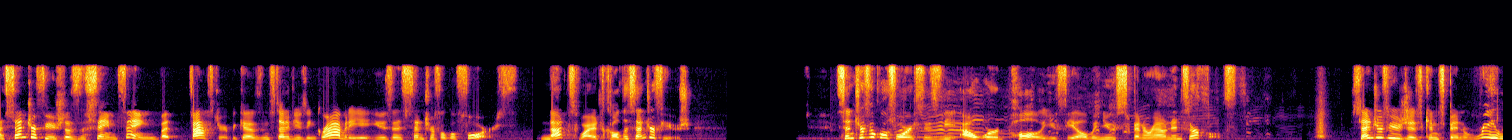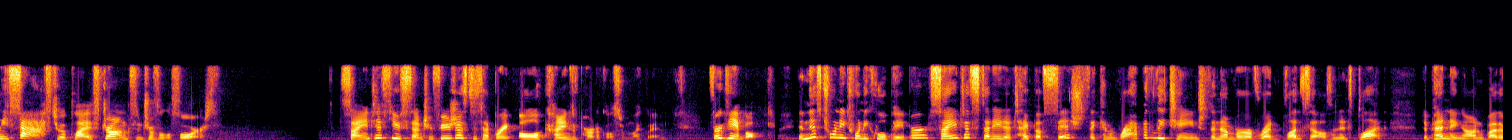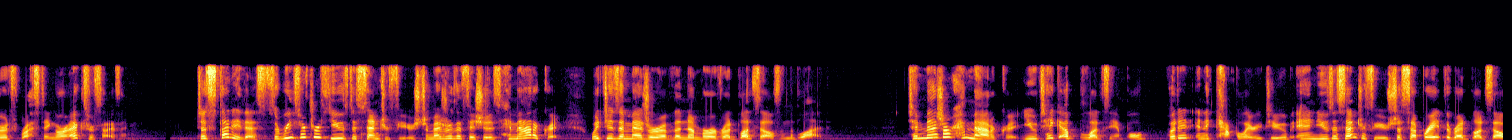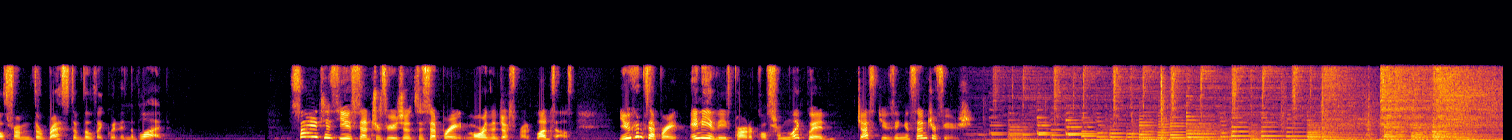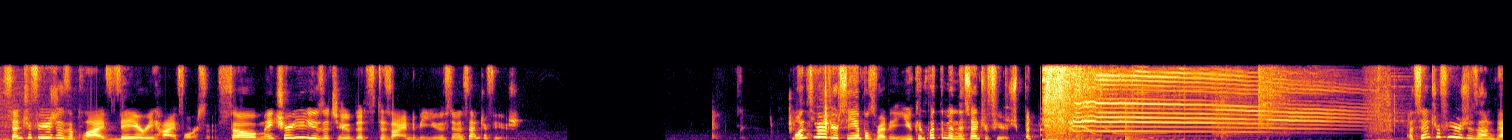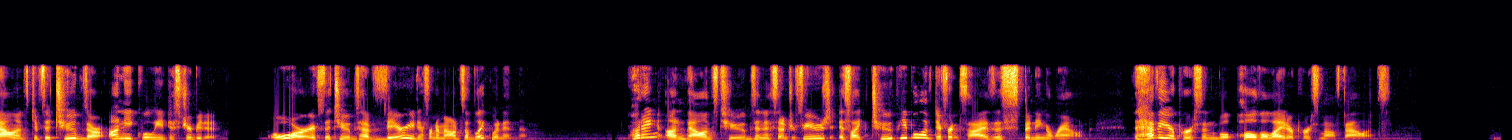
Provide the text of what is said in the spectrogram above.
A centrifuge does the same thing, but faster, because instead of using gravity, it uses centrifugal force. that's why it's called a centrifuge. Centrifugal force is the outward pull you feel when you spin around in circles. Centrifuges can spin really fast to apply a strong centrifugal force. Scientists use centrifuges to separate all kinds of particles from liquid. For example, in this 2020 cool paper, scientists studied a type of fish that can rapidly change the number of red blood cells in its blood, depending on whether it's resting or exercising. To study this, the researchers used a centrifuge to measure the fish's hematocrit, which is a measure of the number of red blood cells in the blood. To measure hematocrit, you take a blood sample, put it in a capillary tube, and use a centrifuge to separate the red blood cells from the rest of the liquid in the blood. Scientists use centrifuges to separate more than just red blood cells. You can separate any of these particles from liquid just using a centrifuge. Centrifuges apply very high forces, so make sure you use a tube that's designed to be used in a centrifuge. Once you have your samples ready, you can put them in the centrifuge, but a centrifuge is unbalanced if the tubes are unequally distributed, or if the tubes have very different amounts of liquid in them. Putting unbalanced tubes in a centrifuge is like two people of different sizes spinning around. The heavier person will pull the lighter person off balance.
